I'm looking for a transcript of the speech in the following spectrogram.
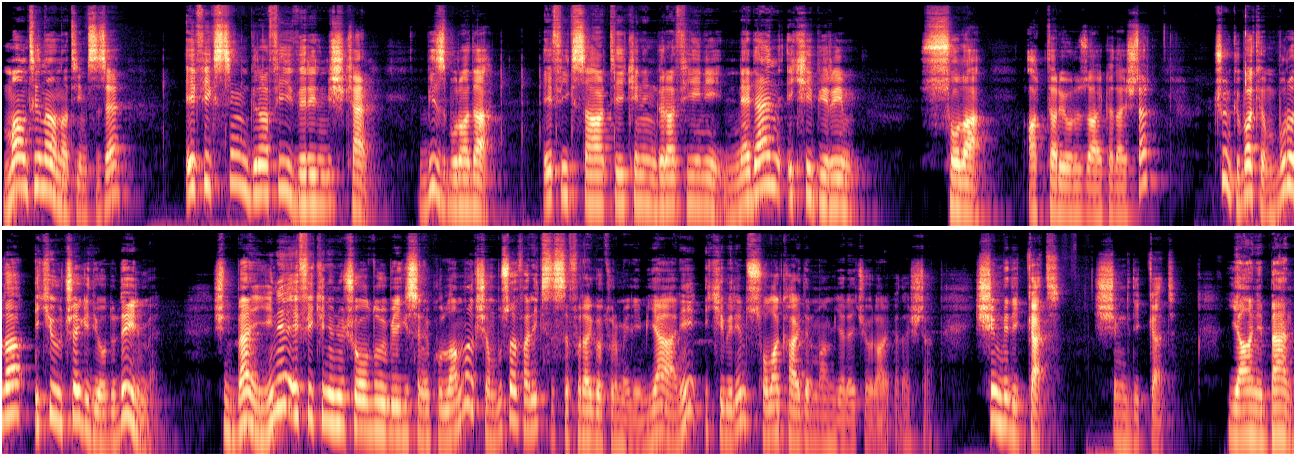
mantığını anlatayım size. Fx'in grafiği verilmişken biz burada fx artı 2'nin grafiğini neden 2 birim sola aktarıyoruz arkadaşlar? Çünkü bakın burada 2 3'e gidiyordu değil mi? Şimdi ben yine f2'nin 3 olduğu bilgisini kullanmak için bu sefer x'i sıfıra götürmeliyim. Yani 2 birim sola kaydırmam gerekiyor arkadaşlar. Şimdi dikkat. Şimdi dikkat. Yani ben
